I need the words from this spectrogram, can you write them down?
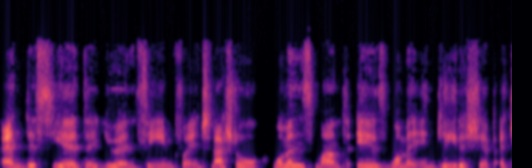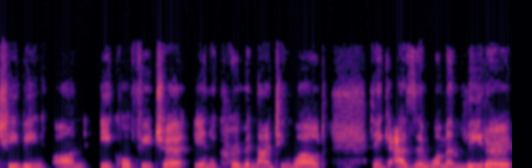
And this year, the UN theme for International Women's Month is Women in Leadership, Achieving an Equal Future in a COVID-19 World. I think as a woman leader,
